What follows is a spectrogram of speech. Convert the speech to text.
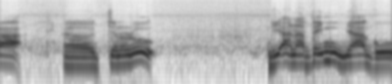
က အဲကျွန်တော်တို့ဒီအာနာသိမ့်မှုများကို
